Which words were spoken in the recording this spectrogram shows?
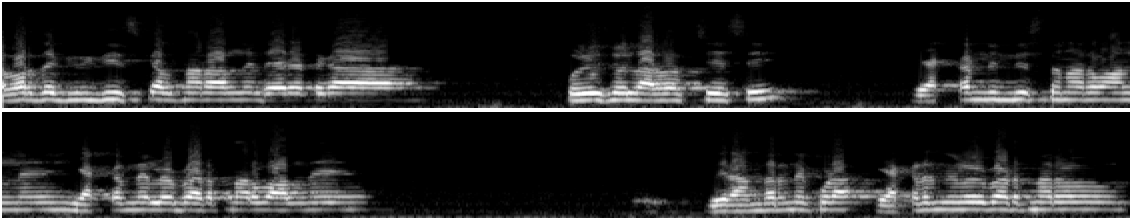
ఎవరి దగ్గరికి తీసుకెళ్తున్నారు వాళ్ళని డైరెక్ట్గా? పోలీసు వాళ్ళు అరెస్ట్ చేసి ఎక్కడ నిందిస్తున్నారు వాళ్ళని ఎక్కడ నిలబెడుతున్నారు వాళ్ళని? వీరందరినీ కూడా ఎక్కడ నిలబెడుతున్నారు?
